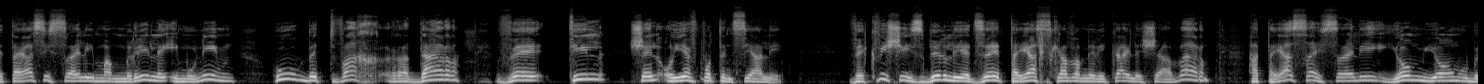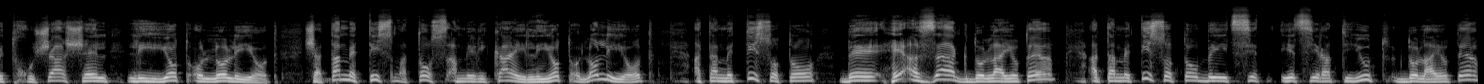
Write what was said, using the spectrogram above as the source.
טייס ישראלי ממריא לאימונים, הוא בטווח רדאר וטיל של אויב פוטנציאלי. וכפי שהסביר לי את זה טייס קרב אמריקאי לשעבר, הטייס הישראלי יום-יום הוא בתחושה של להיות או לא להיות. כשאתה מטיס מטוס אמריקאי להיות או לא להיות, אתה מטיס אותו בהעזה גדולה יותר, אתה מטיס אותו ביצירתיות גדולה יותר,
